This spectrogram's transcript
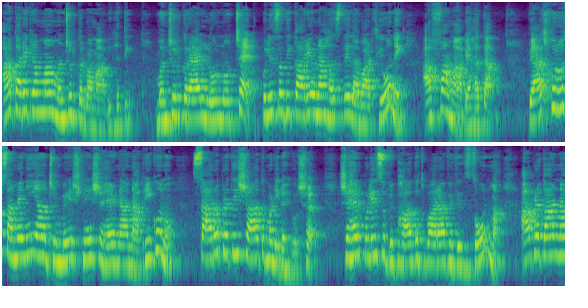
આ કાર્યક્રમમાં મંજૂર કરવામાં આવી હતી. મંજૂર કરાયેલ લોનનો ચેક પોલીસ અધિકારીઓના હસ્તે લાભાર્થીઓને આપવામાં આવ્યા હતા. વ્યાજખોરો સામેની આ ઝુંબેશને શહેરના નાગરિકોનો સારો પ્રતિસાદ મળી રહ્યો છે. શહેર પોલીસ વિભાગ દ્વારા વિવિધ ઝોનમાં આ પ્રકારના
